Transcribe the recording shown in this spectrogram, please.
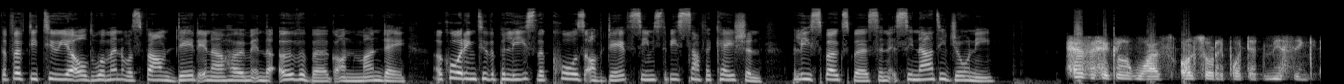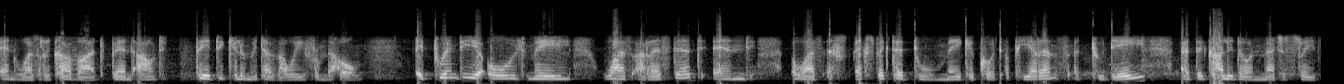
The 52 year old woman was found dead in her home in the Overberg on Monday. According to the police, the cause of death seems to be suffocation. Police spokesperson Sinati Joni. Vehicle was also reported missing and was recovered burned out 30 kilometers away from the home a 20 year old male was arrested and was ex- expected to make a court appearance today at the Caledon Magistrates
